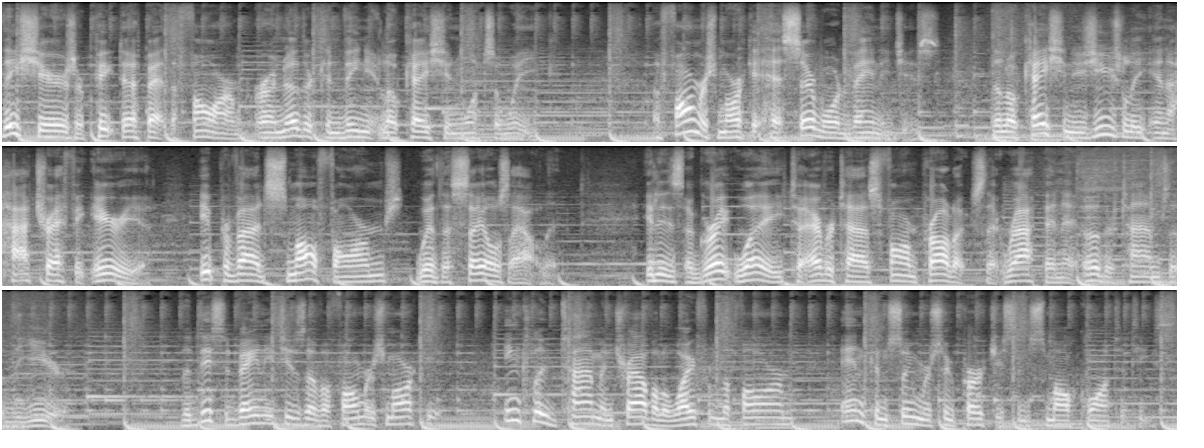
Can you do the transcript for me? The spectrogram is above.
These shares are picked up at the farm or another convenient location once a week. A farmer's market has several advantages. The location is usually in a high traffic area it provides small farms with a sales outlet. It is a great way to advertise farm products that ripen at other times of the year. The disadvantages of a farmer's market include time and travel away from the farm and consumers who purchase in small quantities.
